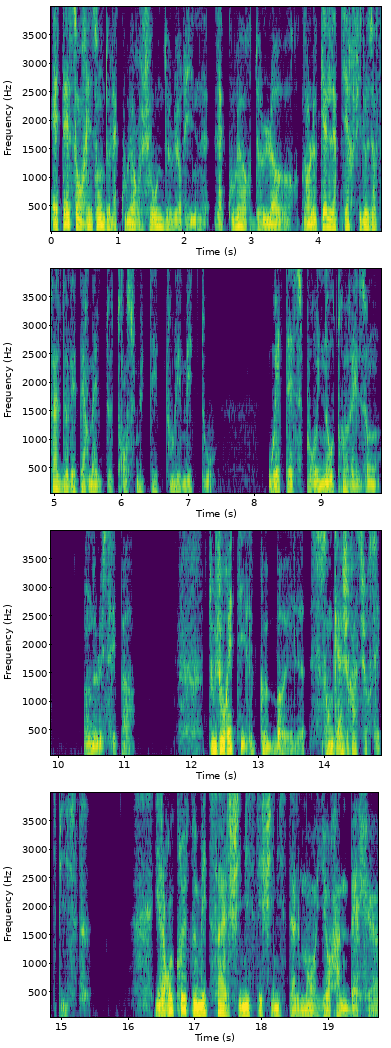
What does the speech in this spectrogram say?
Était-ce en raison de la couleur jaune de l'urine, la couleur de l'or, dans lequel la pierre philosophale devait permettre de transmuter tous les métaux? Ou était-ce pour une autre raison? On ne le sait pas. Toujours est-il que Boyle s'engagera sur cette piste. Il recrute le médecin alchimiste et chimiste allemand Johann Becher,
